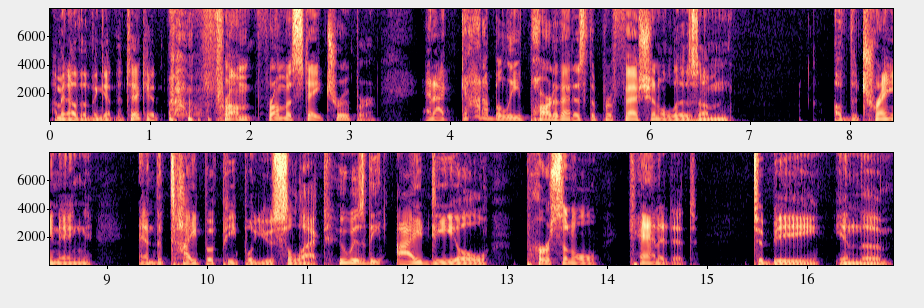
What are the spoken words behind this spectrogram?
I mean, other than getting a ticket from from a state trooper. And I gotta believe part of that is the professionalism of the training and the type of people you select. Who is the ideal personal candidate to be in the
